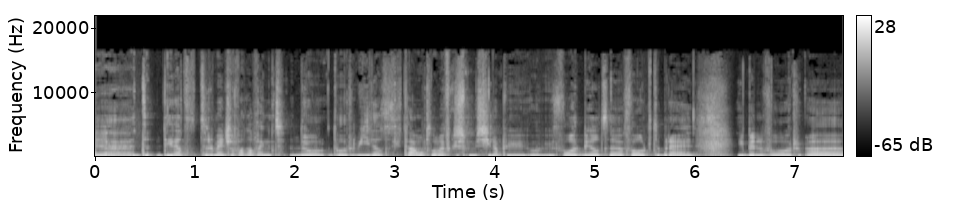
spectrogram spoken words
Uh, ik denk dat het er een beetje van afhangt door, door wie dat het gedaan wordt. Om even misschien op uw, uw voorbeeld uh, voor te breien. Ik ben voor uh,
